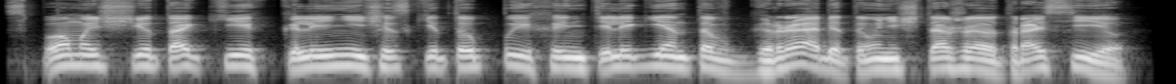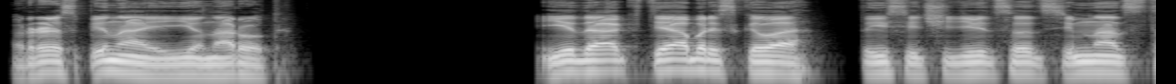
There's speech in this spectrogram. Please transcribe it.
С помощью таких клинически тупых интеллигентов грабят и уничтожают Россию, распиная ее народ. И до Октябрьского 1917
